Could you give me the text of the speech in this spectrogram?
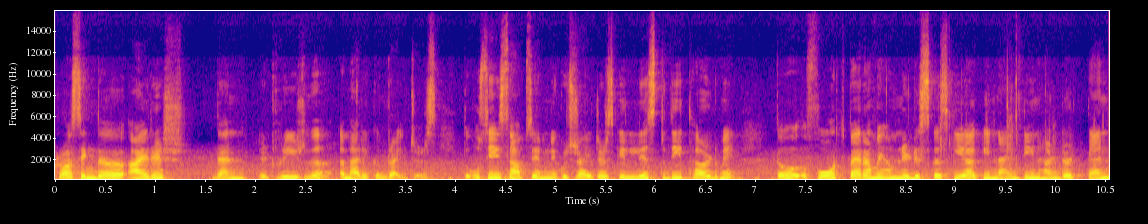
crossing the Irish then it reach the American writers तो उसी हिसाब से हमने कुछ राइटर्स की लिस्ट दी थर्ड में। तो फोर्थ पैरा में हमने डिस्कस किया कि 1910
